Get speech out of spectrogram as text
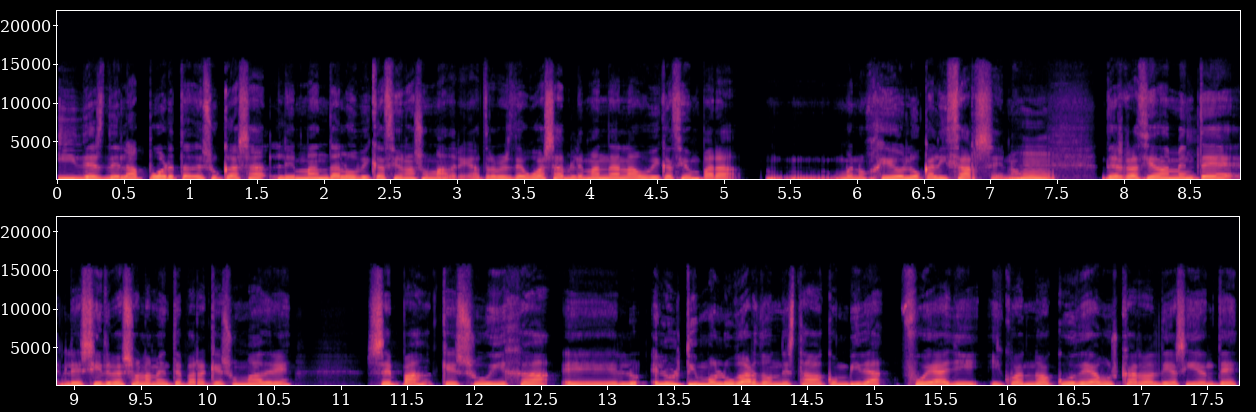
y desde la puerta de su casa le manda la ubicación a su madre. A través de WhatsApp le mandan la ubicación para, mm, bueno, geolocalizarse, ¿no? Desgraciadamente le sirve solamente para que su madre sepa que su hija, eh, el último lugar donde estaba con vida fue allí y cuando acude a buscarla al día siguiente,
